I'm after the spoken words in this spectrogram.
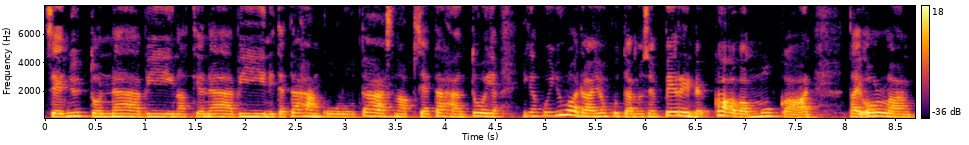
se, että nyt on nämä viinat ja nämä viinit ja tähän kuuluu tämä snapsi ja tähän toi. Ja ikään kuin juodaan jonkun tämmöisen perinnekaavan mukaan tai ollaan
